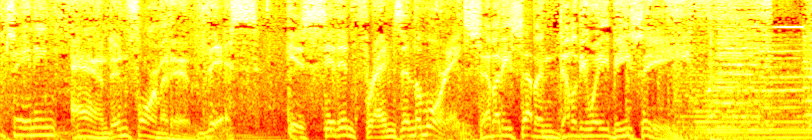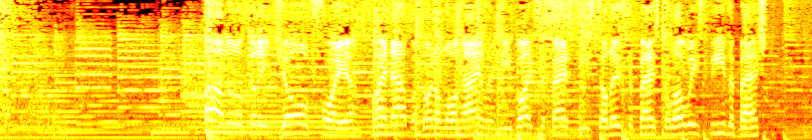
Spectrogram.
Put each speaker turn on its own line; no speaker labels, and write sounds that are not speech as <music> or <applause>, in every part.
entertaining and informative.
This is Sid and Friends in the Morning.
77 WABC.
Oh, little Billy Joel for you. Find out. We're going to Long Island. He was the best. He still is the best. He'll always be the best.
